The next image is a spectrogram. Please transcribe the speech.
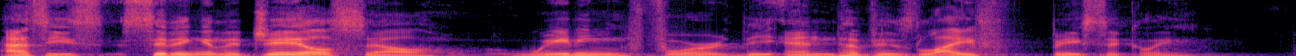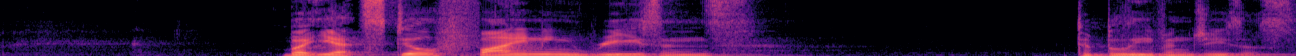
as he's sitting in a jail cell waiting for the end of his life, basically, but yet still finding reasons to believe in Jesus.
